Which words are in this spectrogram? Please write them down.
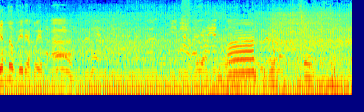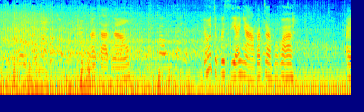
YouTube videoclip. Ah. Bom dia. โอ้สิอากาศหนาวเดี๋ยวเราจะไปเสียหยาก็จะเพราะว่า ไอ้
